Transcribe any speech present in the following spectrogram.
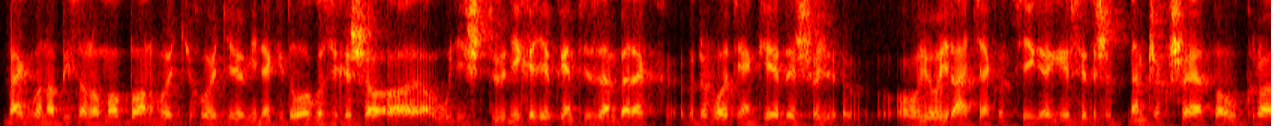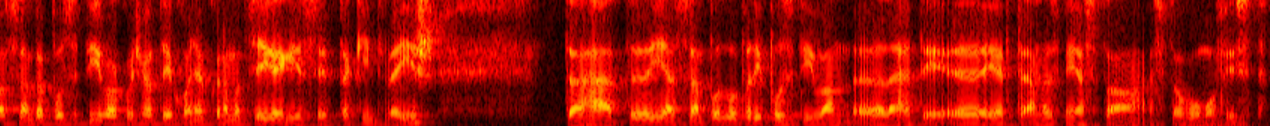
megvan a bizalom abban, hogy, hogy mindenki dolgozik, és a, a, úgy is tűnik egyébként, hogy az emberekre volt ilyen kérdés, hogy, hogy hogy látják a cég egészét, és nem csak saját magukra szembe pozitívak, hogy hatékonyak, hanem a cég egészét tekintve is. Tehát ilyen szempontból pedig pozitívan lehet értelmezni ezt a, ezt a home office-t.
